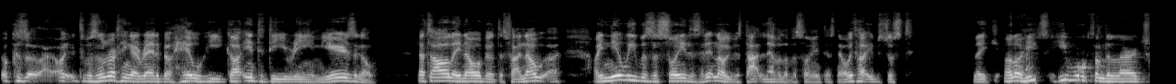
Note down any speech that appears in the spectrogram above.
because it was another thing I read about how he got into D Ream years ago. That's all I know about this. I know uh, I knew he was a scientist. I didn't know he was that level of a scientist. Now I thought he was just like Oh no, he he worked on the Large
